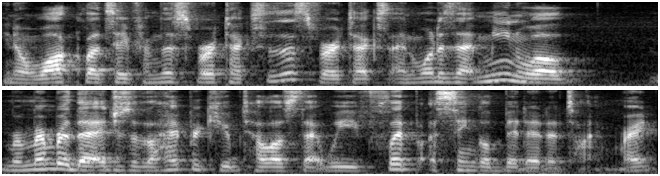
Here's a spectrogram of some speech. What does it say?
you know, walk, let's say, from this vertex to this vertex. And what does that mean? Well, remember the edges of the hypercube tell us that we flip a single bit at a time, right?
